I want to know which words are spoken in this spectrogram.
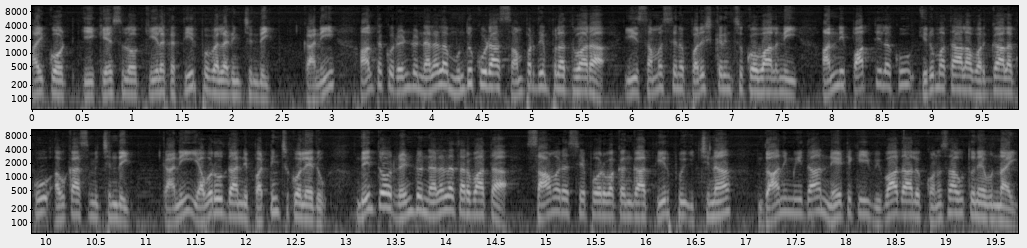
హైకోర్టు ఈ కేసులో కీలక తీర్పు వెల్లడించింది. కానీ అంతకు రెండు నెలల ముందు కూడా సంప్రదింపుల ద్వారా ఈ సమస్యను పరిష్కరించుకోవాలని అన్ని పార్టీలకు ఇరుమతాల వర్గాలకు అవకాశమిచ్చింది. కానీ ఎవరూ దాన్ని పట్టించుకోలేదు. దీంతో రెండు నెలల తర్వాత సామరస్యపూర్వకంగా తీర్పు ఇచ్చినా దాని మీద వివాదాలు కొనసాగుతూనే ఉన్నాయి.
